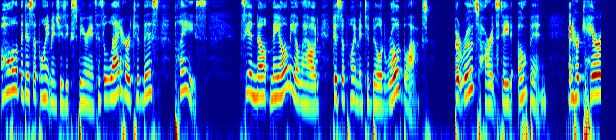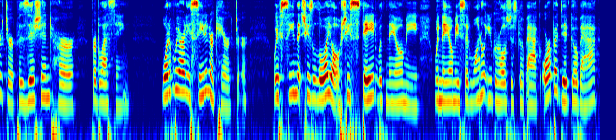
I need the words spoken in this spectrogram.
All of the disappointment she's experienced has led her to this place. See, Naomi allowed disappointment to build roadblocks, but Ruth's heart stayed open and her character positioned her for blessing. What have we already seen in her character? We've seen that she's loyal. She stayed with Naomi when Naomi said, Why don't you girls just go back? Orpah did go back,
